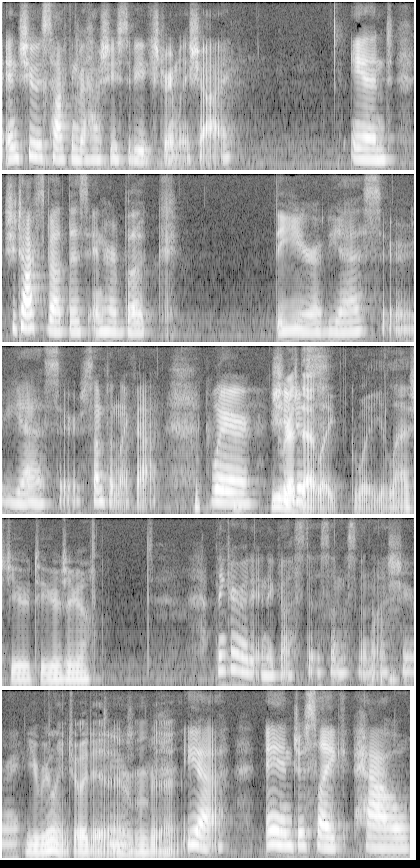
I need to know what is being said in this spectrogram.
and she was talking about how she used to be extremely shy. And she talks about this in her book, The Year of Yes, or Yes, or something like that, where you she read just- that like what last year two years ago I think I read it in Augustus. That must have been last year, right? you really enjoyed it i remember that Yeah. And just like how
